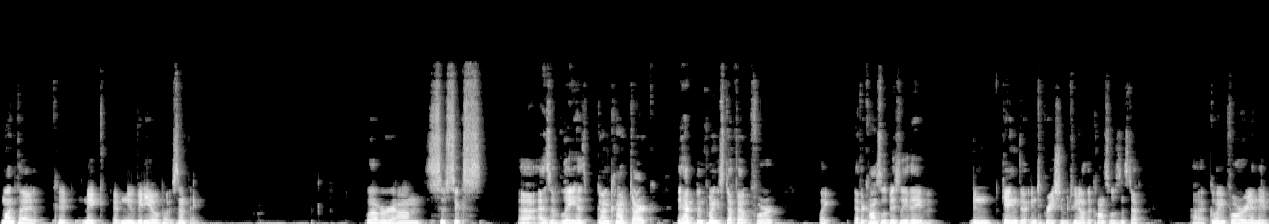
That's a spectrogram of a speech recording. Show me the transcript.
month I could make a new video about something. However, um, Civ 6 uh, as of late has gone kind of dark they have been putting stuff out for like other consoles. Basically, they've been getting the integration between all the consoles and stuff uh, going forward, and they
